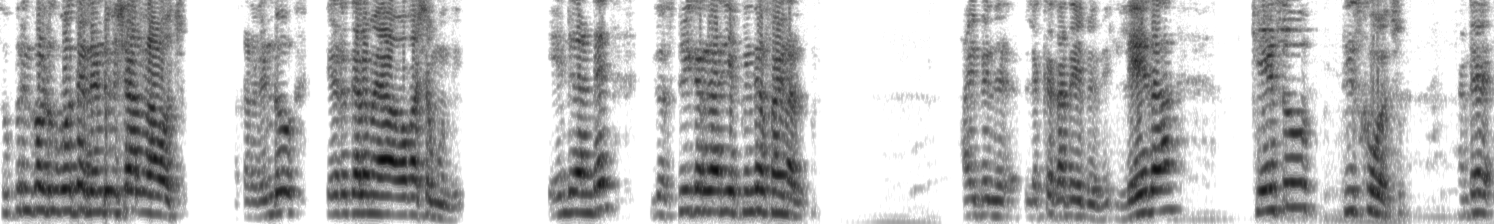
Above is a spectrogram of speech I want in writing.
సుప్రీంకోర్టుకు పోతే రెండు విషయాలు రావచ్చు. అక్కడ రెండు తేట అవకాశం ఉంది. ఏంటిదంటే ఇదో స్పీకర్ గారు చెప్పిందే ఫైనల్. అయిపోయింది లెక్క కథ అయిపోయింది. లేదా కేసు తీసుకోవచ్చు. అంటే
